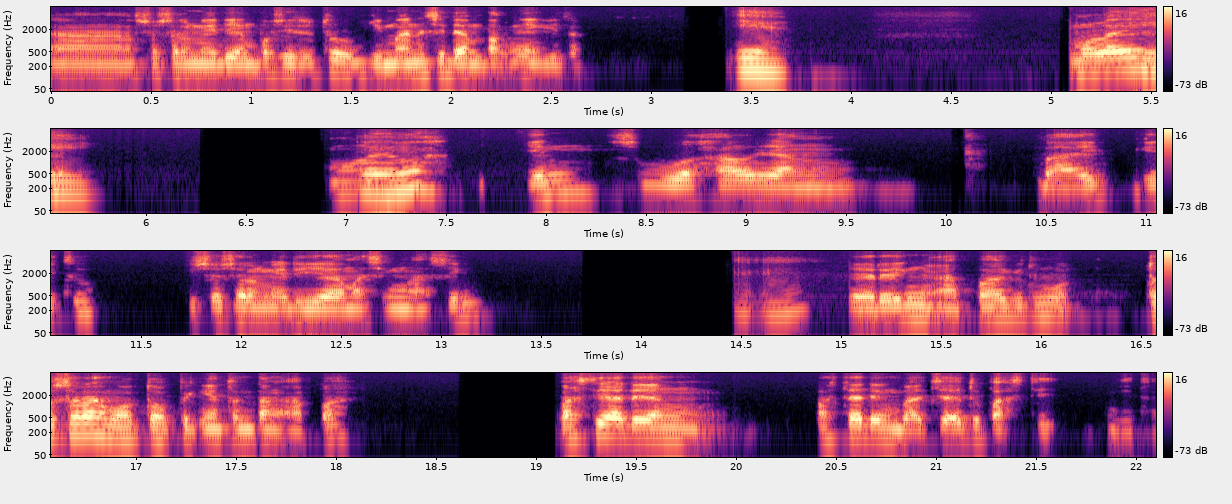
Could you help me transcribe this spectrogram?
uh, sosial media yang positif tuh gimana sih dampaknya gitu iya yeah. mulai okay. mulailah mm -hmm. bikin sebuah hal yang baik gitu di sosial media masing-masing mm -hmm. sharing apa gitu terserah mau topiknya tentang apa pasti ada yang pasti ada yang baca itu pasti gitu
